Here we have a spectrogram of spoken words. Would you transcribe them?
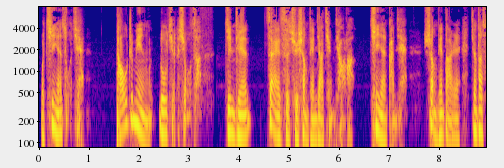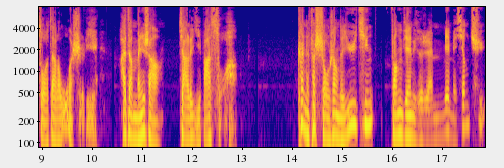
我亲眼所见。陶之命撸起了袖子，今天再次去上天家请教了，亲眼看见上天大人将他锁在了卧室里，还在门上加了一把锁。看着他手上的淤青，房间里的人面面相觑。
